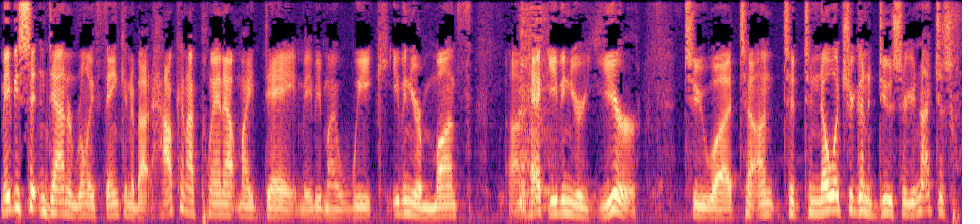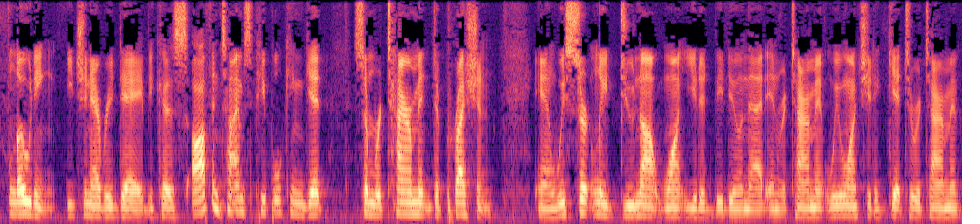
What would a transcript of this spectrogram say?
maybe sitting down and really thinking about how can I plan out my day, maybe my week, even your month, um, heck, even your year to uh, to, un- to to know what you're going to do, so you're not just floating each and every day. Because oftentimes people can get some retirement depression, and we certainly do not want you to be doing that in retirement. We want you to get to retirement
